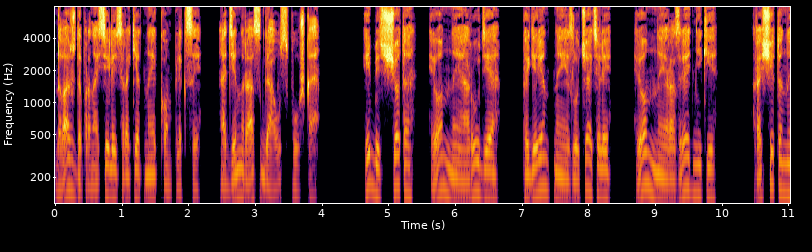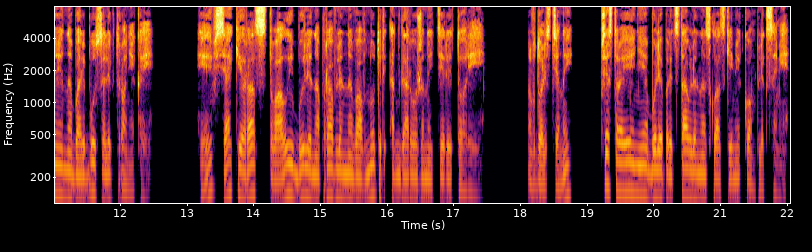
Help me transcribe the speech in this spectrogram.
Дважды проносились ракетные комплексы, один раз гаусс-пушка. И без счета ионные орудия, когерентные излучатели, ионные разрядники, рассчитанные на борьбу с электроникой. И всякий раз стволы были направлены вовнутрь отгороженной территории. Вдоль стены все строения были представлены складскими комплексами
